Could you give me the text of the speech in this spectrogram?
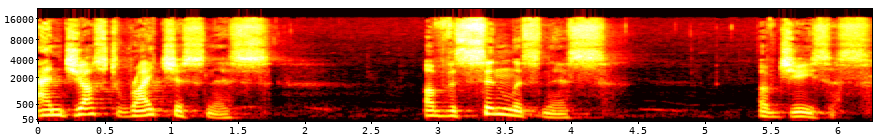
and just righteousness of the sinlessness of Jesus.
